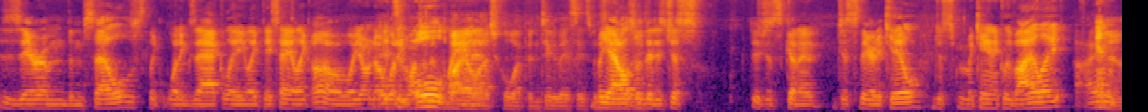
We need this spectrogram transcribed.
Zerum themselves, like what exactly, like they say, like oh, we don't know it's what he an wants old planet. biological weapon too. They say, But yeah, also that it's just it's just gonna just there to kill, just mechanically violate. I, And Yeah,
